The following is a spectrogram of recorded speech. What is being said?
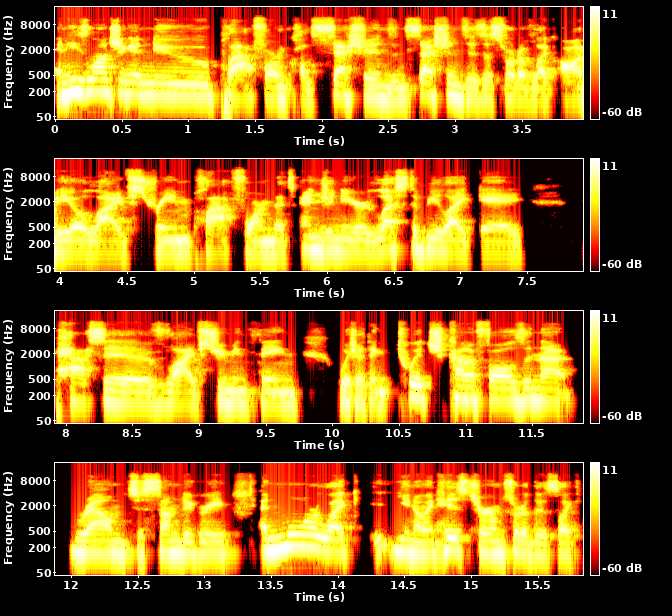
And he's launching a new platform called Sessions, and Sessions is a sort of like audio live stream platform that's engineered less to be like a passive live streaming thing, which I think Twitch kind of falls in that realm to some degree, and more like, you know, in his terms, sort of this like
